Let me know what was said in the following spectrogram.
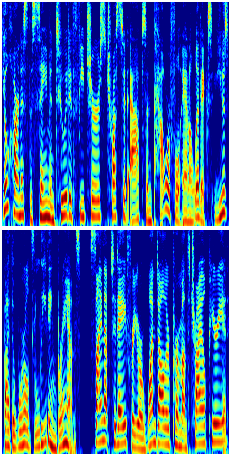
you'll harness the same intuitive features, trusted apps, and powerful analytics used by the world's leading brands. Sign up today for your $1 per month trial period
